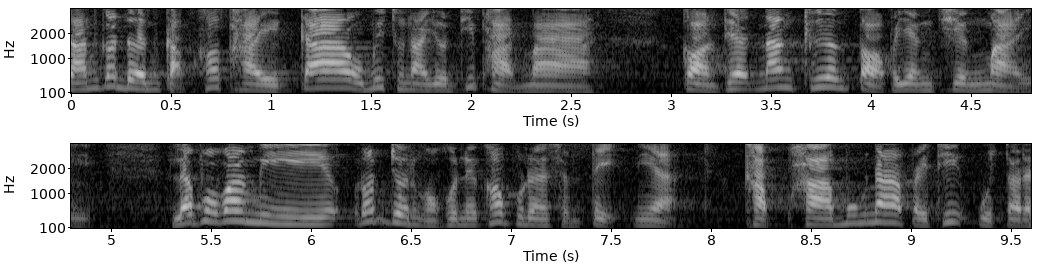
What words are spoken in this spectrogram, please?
นั้นก็เดินกลับเข้าไทย 9 มิถุนายนที่ผ่านมา ก่อนจะนั่งเครื่องต่อไปยังเชียงใหม่ แล้วเพราะว่ามีรถยนต์ของคนในครอบครัวสันติเนี่ยขับพามุ่งหน้าไปที่อุตร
